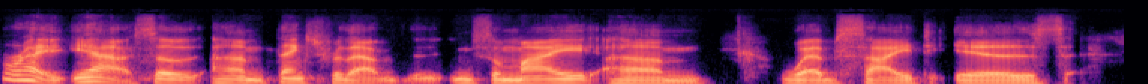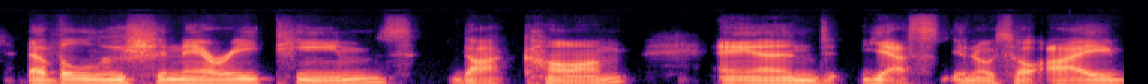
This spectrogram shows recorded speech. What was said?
Right. Yeah. So um, thanks for that. So my um, website is evolutionaryteams.com. And yes, you know, so I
